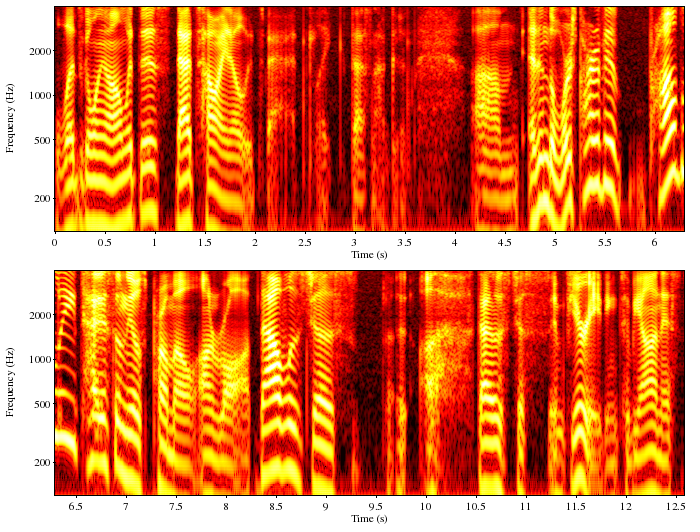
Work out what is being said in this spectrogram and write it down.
what's going on with this, that's how I know it's bad. Like that's not good. Um, and then the worst part of it, probably Titus O'Neil's promo on Raw. That was just, uh, that was just infuriating to be honest.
